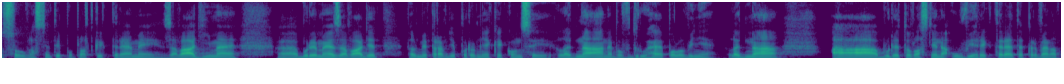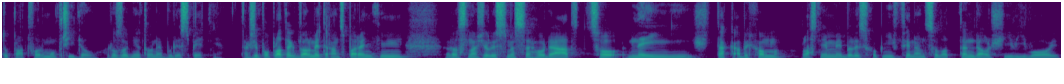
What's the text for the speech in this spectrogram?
jsou vlastně ty poplatky, které my zavádíme. Eh, budeme je zavádět velmi pravděpodobně ke konci ledna nebo v druhé polovině ledna a bude to vlastně na úvěry, které teprve na tu platformu přijdou. Rozhodně to nebude zpětně. Takže poplatek velmi transparentní. Eh, snažili jsme se ho dát co nejníž, tak abychom vlastně my byli schopni financovat ten další vývoj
